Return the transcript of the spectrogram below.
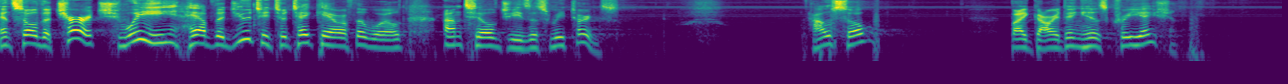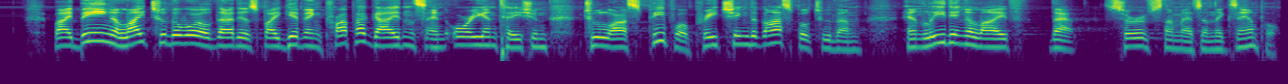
And so, the church, we have the duty to take care of the world until Jesus returns. How so? By guarding his creation. By being a light to the world, that is, by giving proper guidance and orientation to lost people, preaching the gospel to them, and leading a life that serves them as an example.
